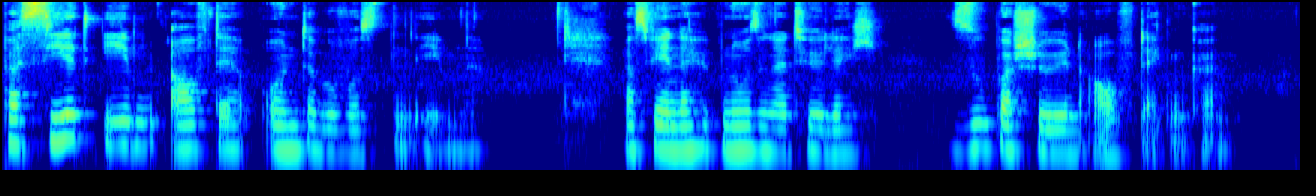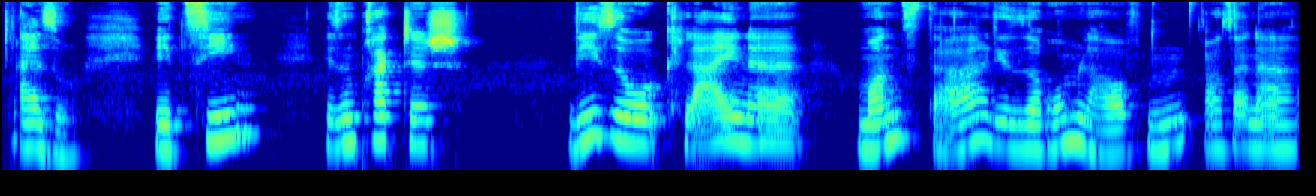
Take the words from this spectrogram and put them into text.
passiert eben auf der unterbewussten Ebene. Was wir in der Hypnose natürlich super schön aufdecken können. Also, wir ziehen, wir sind praktisch wie so kleine Monster, die so rumlaufen aus einer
